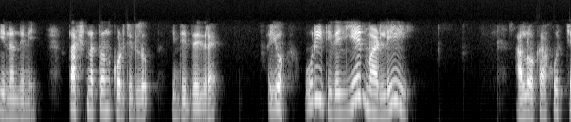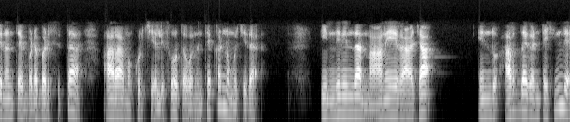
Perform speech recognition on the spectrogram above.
ಈ ನಂದಿನಿ. ತಕ್ಷಣ ತಂದು ಕೊಡ್ತಿದ್ಲು ಇದ್ದಿದ್ದಿದ್ರೆ ಅಯ್ಯೋ, ಉರಿತಿದೆ, ಏನು ಮಾಡಲಿ? ಅಲೋಕ ಹುಚ್ಚನಂತೆ ಬಡಬಡಿಸುತ್ತಾ ಆರಾಮ ಕುರ್ಚಿಯಲ್ಲಿ ಸೋತವನಂತೆ ಕಣ್ಣು ಮುಚ್ಚಿದ. ಇಂದಿನಿಂದ ನಾನೇ ರಾಜ ಎಂದು ಅರ್ಧ ಗಂಟೆ ಹಿಂದೆ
